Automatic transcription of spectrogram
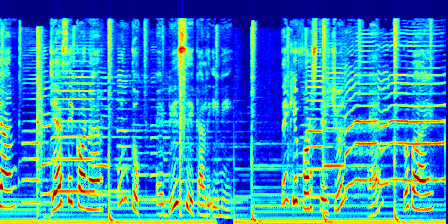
Demikian Jessie Connor untuk edisi kali ini. Thank you for stay tuned and bye-bye.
